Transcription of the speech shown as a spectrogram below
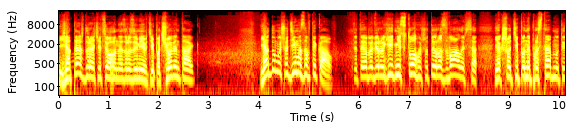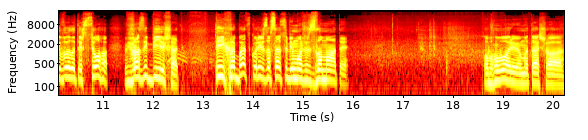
Я теж, до речі, цього не зрозумів. Типа, чого він так? Я думаю, що Діма завтикав. Ти тебе вірогідність того, що ти розвалишся, якщо типу, не пристебнути і вилетиш з цього, в рази більше. Ти і хребет, скоріш за все, собі можеш зламати. Обговорюємо те, що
